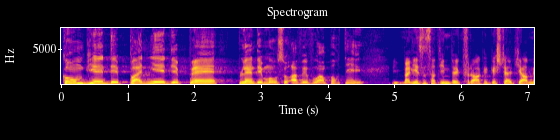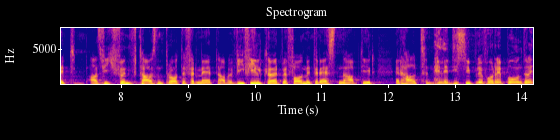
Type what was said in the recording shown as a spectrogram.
combien de paniers de pain pleins de morceaux avez-vous emporté Weil Jesus hat ihnen die Frage gestellt, ja, mit, als ich 5000 Brote vermehrt habe, wie viel Körbe voll mit Resten habt ihr erhalten? Et les disciples vont répondre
